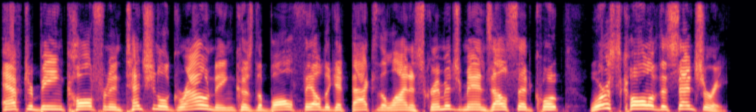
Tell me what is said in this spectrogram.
after being called for an intentional grounding because the ball failed to get back to the line of scrimmage, Manziel said, quote, worst call of the century.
